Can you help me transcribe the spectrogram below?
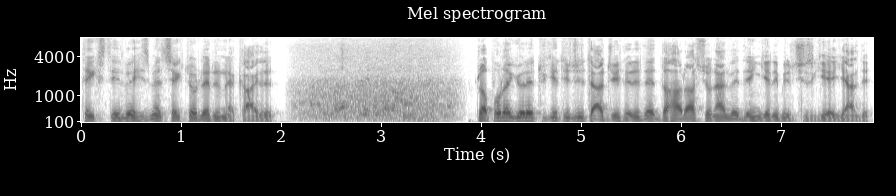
tekstil ve hizmet sektörlerine kaydı. Rapora göre tüketici tercihleri de daha rasyonel ve dengeli bir çizgiye geldi.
